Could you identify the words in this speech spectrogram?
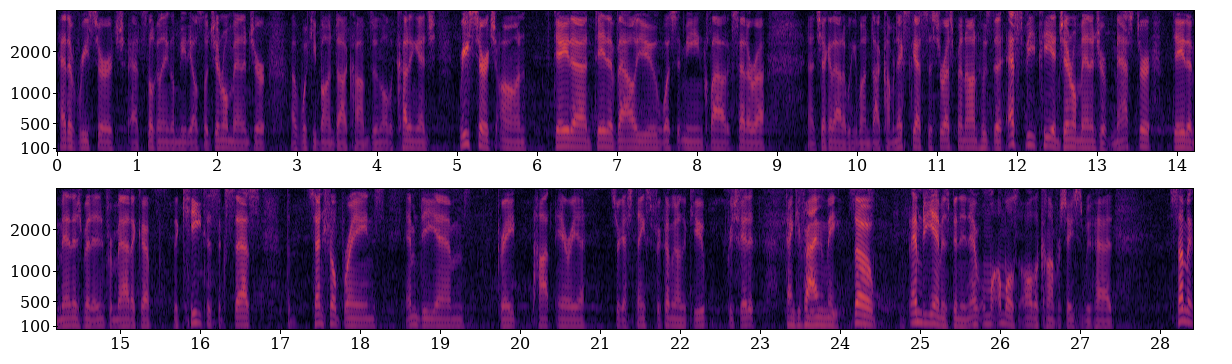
head of research at SiliconANGLE Media, also general manager of wikibon.com, doing all the cutting edge research on data, data value, what's it mean, cloud, et cetera. And check it out at wikibon.com. Next guest is Suresh Menon, who's the SVP and General Manager of Master Data Management at Informatica. The key to success, the central brains, MDM, great, hot area. Suresh, thanks for coming on theCUBE, appreciate it. Thank you for having me. So, MDM has been in almost all the conversations we've had, some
